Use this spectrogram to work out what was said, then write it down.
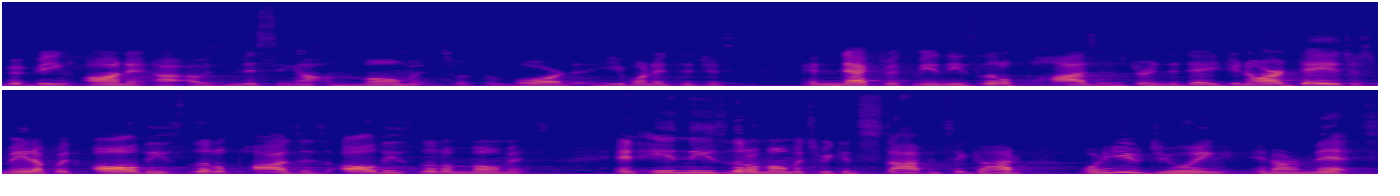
but being on it, I was missing out on moments with the Lord. That He wanted to just connect with me in these little pauses during the day. You know, our day is just made up with all these little pauses, all these little moments. And in these little moments, we can stop and say, God, what are you doing in our midst?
